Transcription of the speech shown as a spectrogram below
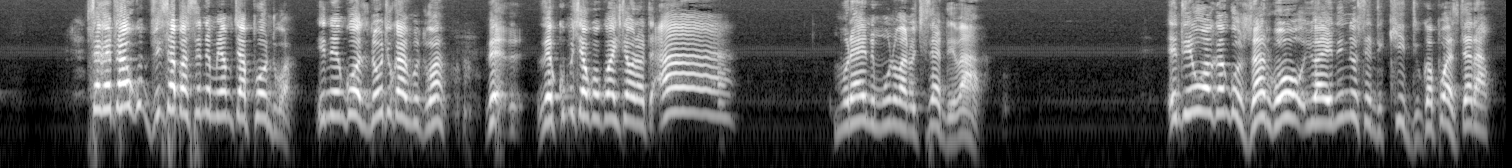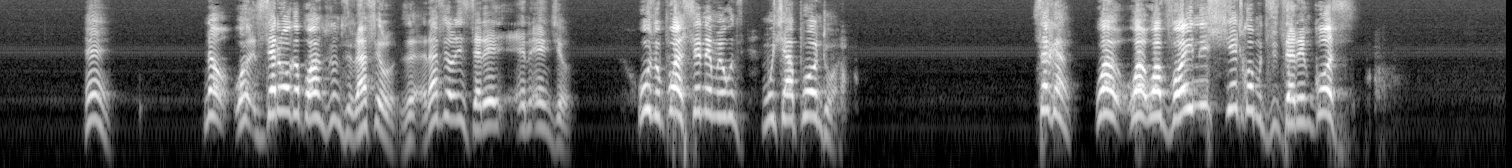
saka takubvisa pasenemu yamuchapondwa ine ngozi nokuti ukangodzwa ve- vekumu chako kwachitaura kuti a muraini muno vanotyisa ndevava ende iwe wakangozvarwawo you are an innocent kid ukapiwa zita rako. Eh. now wa- zita rako wakapiwa hanzi unzi rafael rafael is zita an angel. Uzopiwa senemu yokunzi muchapondwa. Saka wabva wa, wabva wainitiatwa mudzidza rengozi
